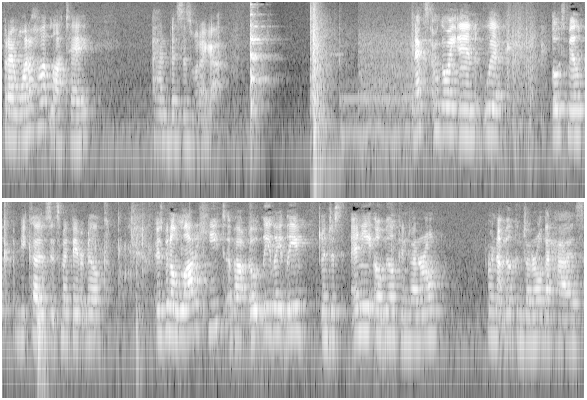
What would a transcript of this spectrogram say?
But I want a hot latte, and this is what I got. Next, I'm going in with oat milk because it's my favorite milk. There's been a lot of heat about Oatly lately and just any oat milk in general or nut milk in general that has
